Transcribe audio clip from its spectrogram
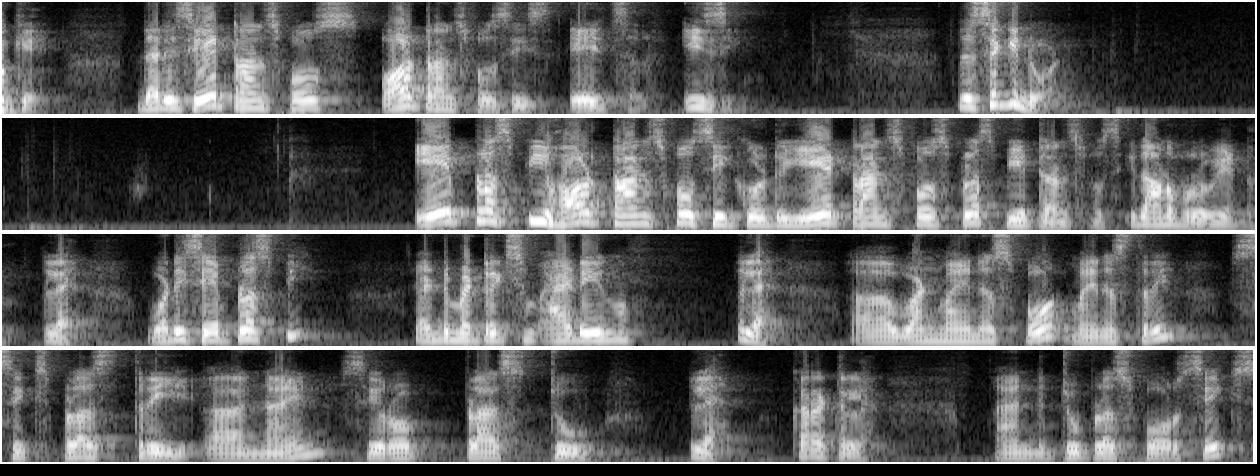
Okay that is A transpose or transpose is A itself easy the second one എ പ്ലസ് ബി ഹോൾ ട്രാൻസ്പോസ് ഈക്വൽ ടു എ ട്രാൻസ്പോസ് പ്ലസ് ബി ട്രാൻസ്പോസ് ഇതാണ് പ്രൂവ് ചെയ്യേണ്ടത് അല്ലേ വാട്ട് ഈസ് എ പ്ലസ് ബി രണ്ട് മെട്രിക്സും ആഡ് ചെയ്യുന്നു അല്ലേ വൺ മൈനസ് ഫോർ മൈനസ് ത്രീ സിക്സ് പ്ലസ് ത്രീ നയൻ സീറോ പ്ലസ് ടു ഇല്ലേ കറക്റ്റ് അല്ലേ ആൻഡ് ടു പ്ലസ് ഫോർ സിക്സ്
